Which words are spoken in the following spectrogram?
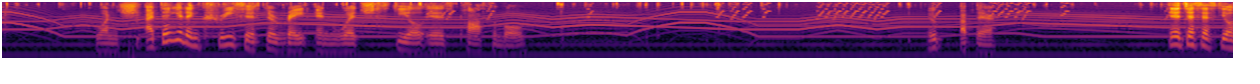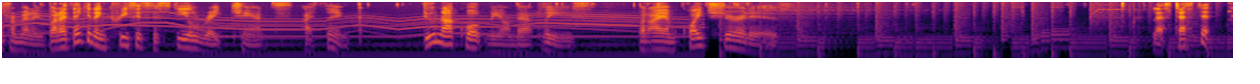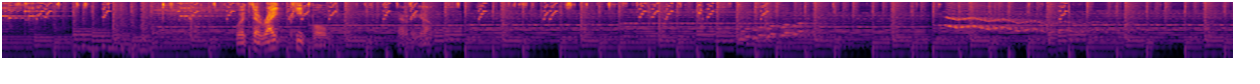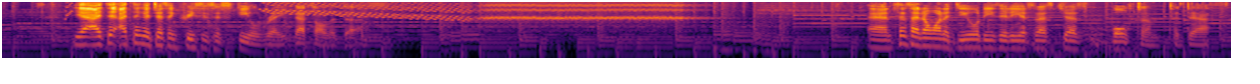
One I think it increases the rate in which steal is possible. Oop, up there. It just says steal from enemy, but I think it increases the steal rate chance. I think. Do not quote me on that, please. But I am quite sure it is. Let's test it. With the right people. There we go. Yeah, I, th I think it just increases his steal rate. That's all it does. And since I don't want to deal with these idiots, let's just bolt them to death.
